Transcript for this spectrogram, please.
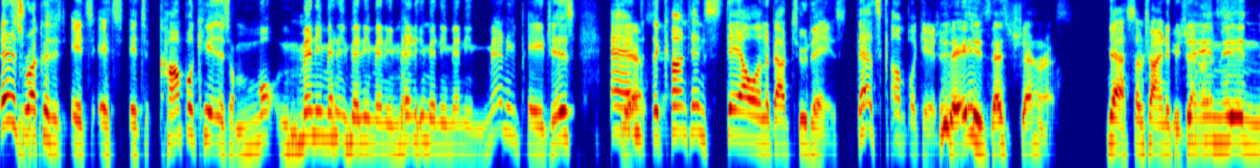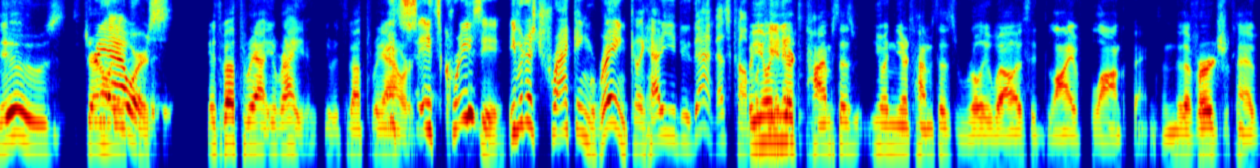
Then it's rocket. it's, it's it's it's complicated. There's a mo- many, many, many, many, many, many, many, many pages, and Yes. the content's stale in about two days. That's complicated. Two days. That's generous. Yes, I'm trying to be generous. In, in news, Three hours. It's about three hours. You're right. It's about three hours. It's it's crazy. Even just tracking rank, like how do you do that? That's complicated. But you know. New York Times does. You know, New York Times does really well is the live blog things, and The Verge kind of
